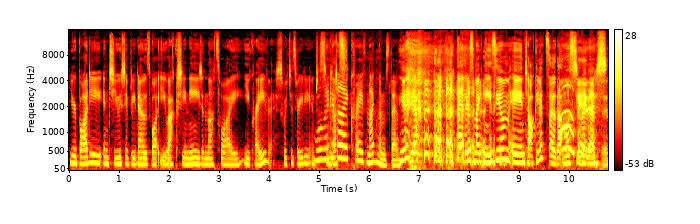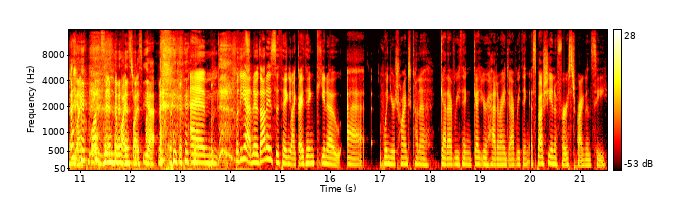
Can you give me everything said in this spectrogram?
your body intuitively knows what you actually need, and that's why you crave it, which is really interesting. why did That's- I crave magnums then? Yeah, yeah. uh, there's magnesium in chocolate, so that Oh, must okay, have been it. it. like what's in the white spice Yeah, um, but yeah, no, that is the thing. Like, I think you know, uh, when you're trying to kind of get everything, get your head around everything, especially in a first pregnancy,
